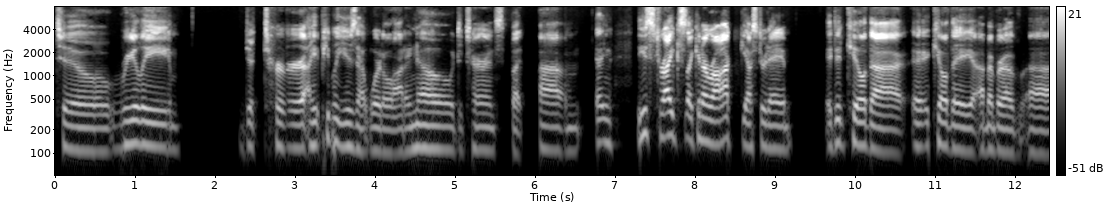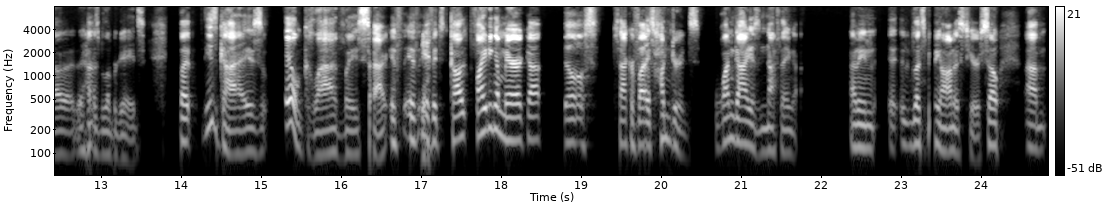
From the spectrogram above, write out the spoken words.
to really deter I, people use that word a lot i know deterrence but um these strikes like in iraq yesterday it did kill the it killed a, a member of uh the hezbollah brigades but these guys they'll gladly sac if if, yeah. if it's called fighting america they'll sacrifice hundreds one guy is nothing I mean, let's be honest here. So um,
